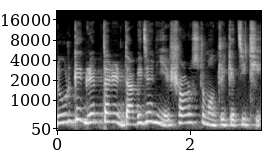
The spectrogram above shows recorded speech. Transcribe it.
নূরকে গ্রেপ্তারের দাবি জানিয়ে স্বরাষ্ট্রমন্ত্রীকে চিঠি।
